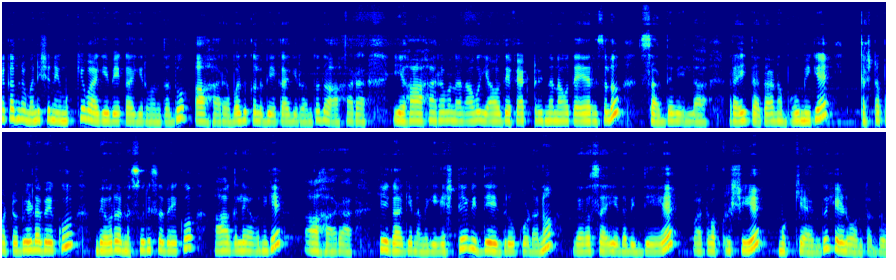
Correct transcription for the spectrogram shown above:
ಯಾಕಂದರೆ ಮನುಷ್ಯನಿಗೆ ಮುಖ್ಯವಾಗಿ ಬೇಕಾಗಿರುವಂಥದ್ದು ಆಹಾರ, ಬದುಕಲು ಬೇಕಾಗಿರುವಂಥದ್ದು ಆಹಾರ. ಈ ಆಹಾರವನ್ನು ನಾವು ಯಾವುದೇ ಫ್ಯಾಕ್ಟ್ರಿಯಿಂದ ನಾವು ತಯಾರಿಸಲು ಸಾಧ್ಯವಿಲ್ಲ ರೈತ ತಾನು ಭೂಮಿಗೆ ಕಷ್ಟಪಟ್ಟು ಬೀಳಬೇಕು, ಬೆವರನ್ನು ಸುರಿಸಬೇಕು, ಆಗಲೇ ಅವನಿಗೆ ಆಹಾರ. ಹೀಗಾಗಿ ನಮಗೆ ಎಷ್ಟೇ ವಿದ್ಯೆ ಇದ್ದರೂ ಕೂಡ ವ್ಯವಸಾಯದ ವಿದ್ಯೆಯೇ ಅಥವಾ ಕೃಷಿಯೇ ಮುಖ್ಯ ಎಂದು ಹೇಳುವಂಥದ್ದು.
